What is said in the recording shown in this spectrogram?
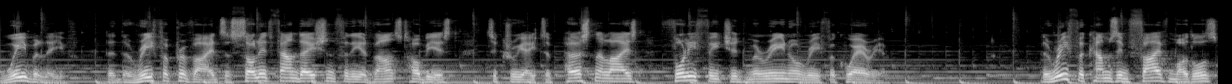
We believe that the reefer provides a solid foundation for the advanced hobbyist to create a personalized, fully featured marine or reef aquarium. The reefer comes in five models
